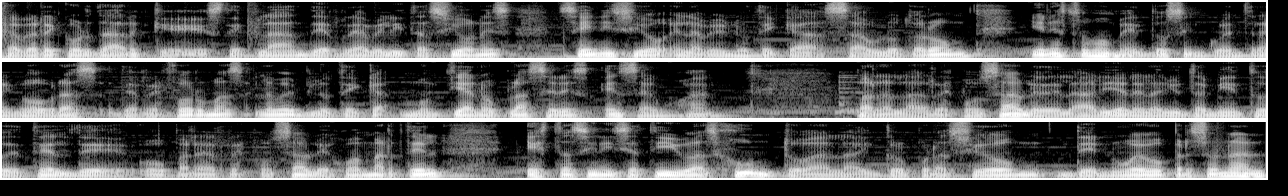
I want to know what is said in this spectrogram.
Cabe recordar que este plan de rehabilitaciones se inició en la Biblioteca Saulo Torón y en estos momentos se encuentra en obras de reformas la Biblioteca Montiano Pláceres en San Juan. Para la responsable del área en el ayuntamiento de Telde o para el responsable Juan Martel, estas iniciativas junto a la incorporación de nuevo personal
